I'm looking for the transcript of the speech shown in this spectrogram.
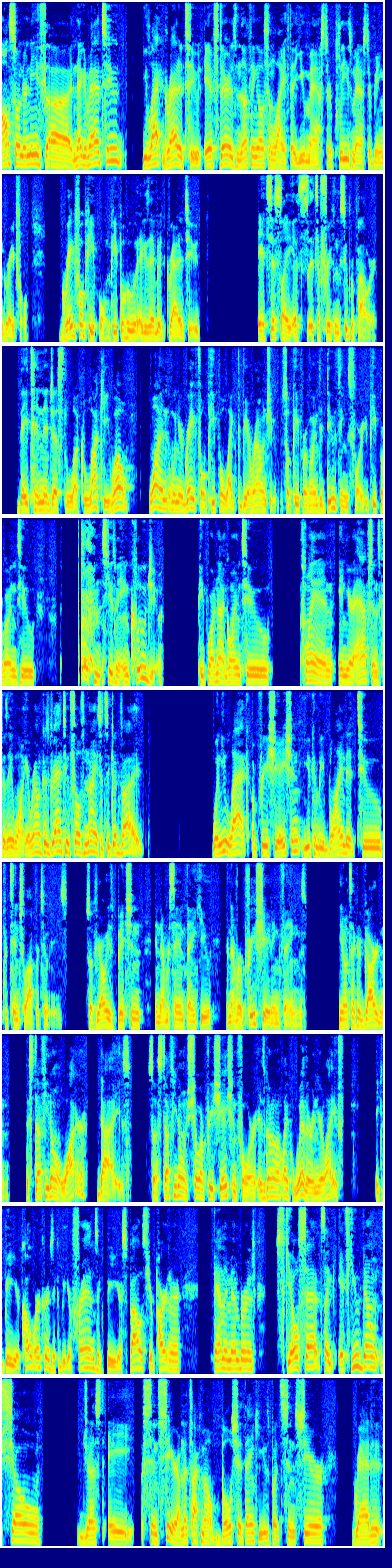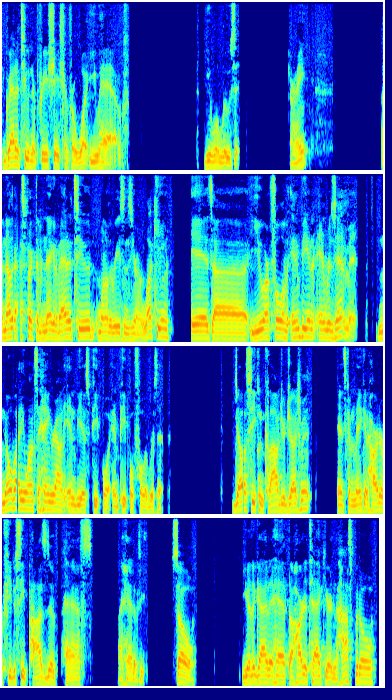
Also, underneath uh, negative attitude, you lack gratitude. If there is nothing else in life that you master, please master being grateful. Grateful people and people who exhibit gratitude, it's just like it's it's a freaking superpower. They tend to just look lucky. Well, one, when you're grateful, people like to be around you. So people are going to do things for you. People are going to excuse me, include you. People are not going to plan in your absence because they want you around because gratitude feels nice. It's a good vibe. When you lack appreciation, you can be blinded to potential opportunities. So if you're always bitching and never saying thank you and never appreciating things, you know, it's like a garden. The stuff you don't water dies. So stuff you don't show appreciation for is going to like wither in your life. It could be your coworkers, it could be your friends, it could be your spouse, your partner, family members, skill sets. Like if you don't show just a sincere, I'm not talking about bullshit thank yous, but sincere grat- gratitude and appreciation for what you have, you will lose it. All right. Another aspect of a negative attitude, one of the reasons you're unlucky is uh, you are full of envy and, and resentment. Nobody wants to hang around envious people and people full of resentment. Jealousy can cloud your judgment, and it's going to make it harder for you to see positive paths ahead of you. So, you're the guy that had the heart attack, you're in the hospital,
